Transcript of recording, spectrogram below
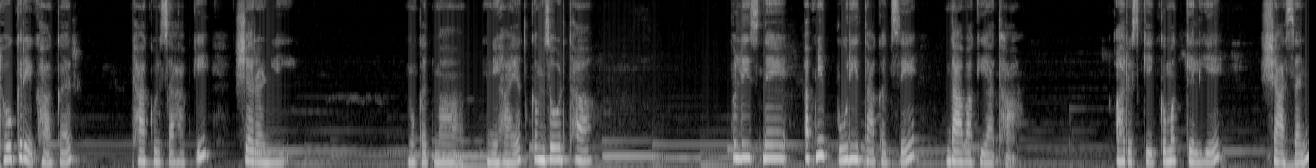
ठोकरे खाकर ठाकुर साहब की शरण ली। मुकदमा निहायत कमज़ोर था। पुलिस ने अपनी पूरी ताकत से दावा किया था और उसकी कुमक के लिए शासन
